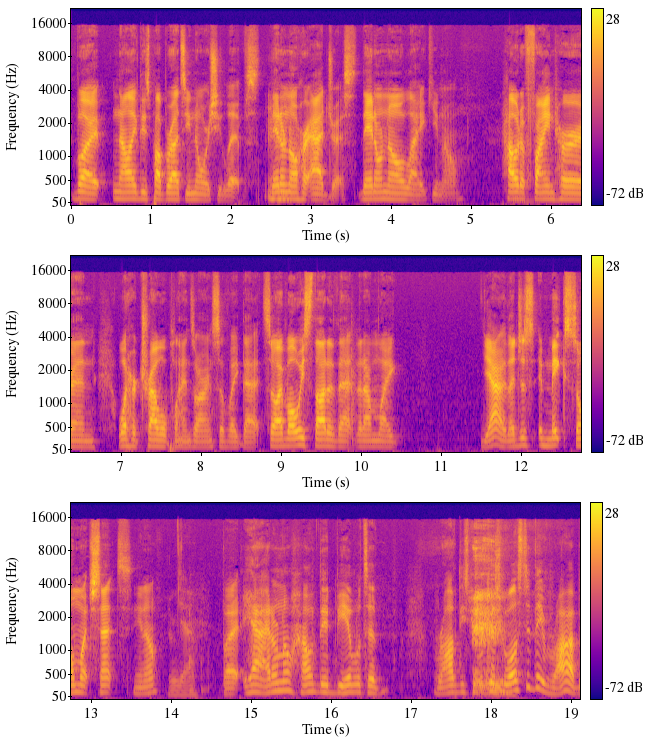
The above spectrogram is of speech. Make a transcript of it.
But not like these paparazzi know where she lives. They don't Mhm. know her address. They don't know like you know how to find her and what her travel plans are and stuff like that. So I've always thought of that. That I'm like, yeah, that just it makes so much sense, you know. Yeah. But yeah, I don't know how they'd be able to rob these people because who else did they rob?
